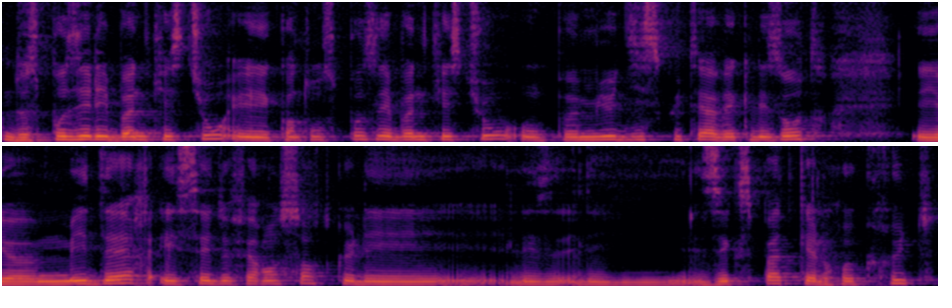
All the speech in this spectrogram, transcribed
de se poser les bonnes questions. Et quand on se pose les bonnes questions, on peut mieux discuter avec les autres. Et euh, MEDER essaie de faire en sorte que les, les, les expats qu'elle recrute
